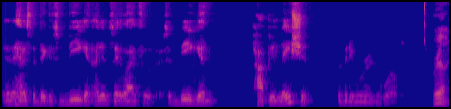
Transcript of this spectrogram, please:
And it has the biggest vegan, I didn't say live food, I said vegan population of anywhere in the world. Really?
